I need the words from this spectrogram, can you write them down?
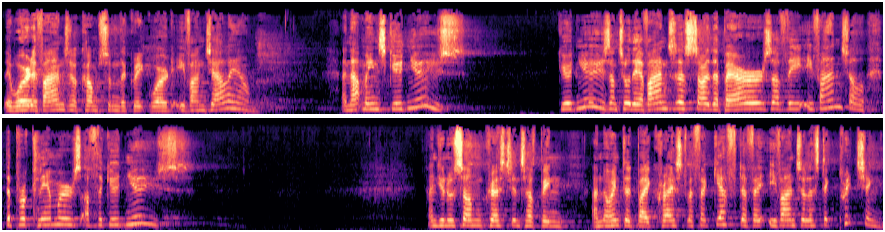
The word evangel comes from the Greek word evangelion, and that means good news. good news. And so the evangelists are the bearers of the evangel, the proclaimers of the good news. And you know, some Christians have been anointed by Christ with a gift of evangelistic preaching,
